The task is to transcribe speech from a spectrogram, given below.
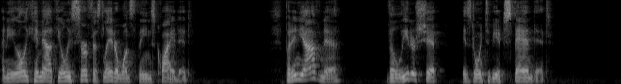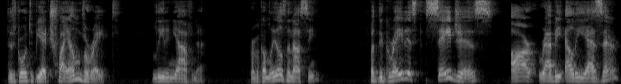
and he only came out, he only surfaced later once things quieted. But in Yavne, the leadership is going to be expanded. There's going to be a triumvirate leading Yavne. Rabbi Gamliel is the Nasi. But the greatest sages are Rabbi Eliezer,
